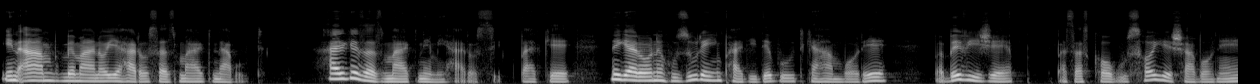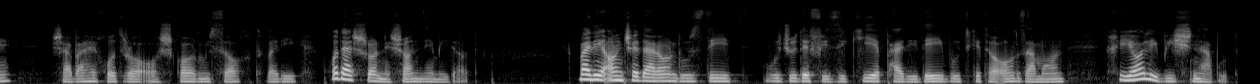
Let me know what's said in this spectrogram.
این امر به معنای حراس از مرگ نبود هرگز از مرگ نمی حراسید بلکه نگران حضور این پدیده بود که همواره و به ویژه پس از کابوس های شبانه شبه خود را آشکار می ساخت ولی خودش را نشان نمی‌داد. ولی آنچه در آن روز دید وجود فیزیکی پدیده بود که تا آن زمان خیالی بیش نبود.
